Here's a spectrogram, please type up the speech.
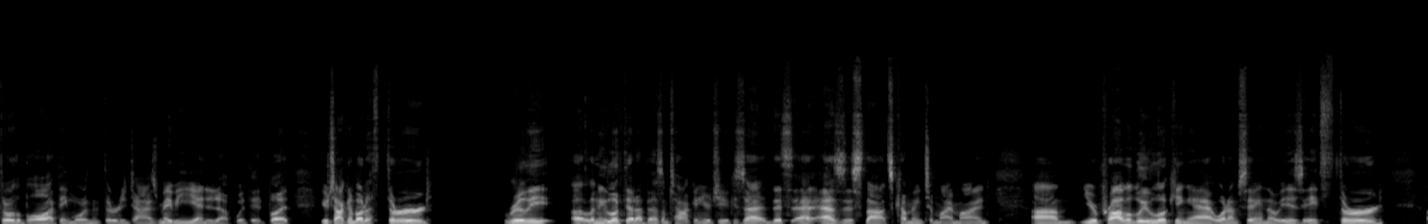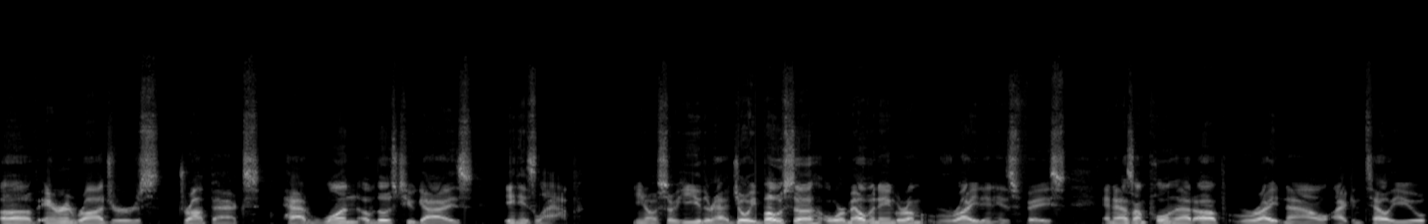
throw the ball, I think, more than 30 times. Maybe he ended up with it, but you're talking about a third. Really, uh, let me look that up as I'm talking here to you because as this thought's coming to my mind. Um, you're probably looking at what I'm saying though is a third of Aaron Rodgers dropbacks had one of those two guys in his lap. You know, so he either had Joey Bosa or Melvin Ingram right in his face. And as I'm pulling that up right now, I can tell you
